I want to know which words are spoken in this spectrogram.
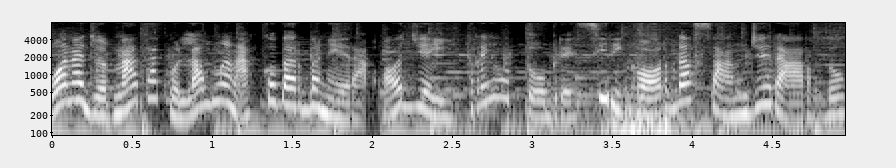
Buona giornata con l'Almanacco Barbanera. Oggi è il 3 ottobre, si ricorda San Gerardo.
